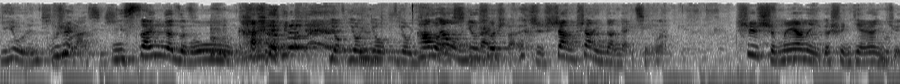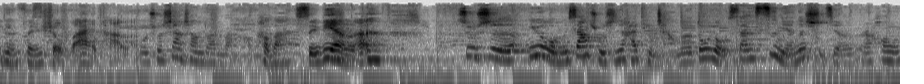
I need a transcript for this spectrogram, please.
也有人提过啦。其实你三个怎么五五开？有有有有好，那我们就说只上上一段感情了，是什么样的一个瞬间让你决定分手不爱他了？我说上上段吧，好吧，随便了。就是因为我们相处时间还挺长的，都有三四年的时间了。然后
